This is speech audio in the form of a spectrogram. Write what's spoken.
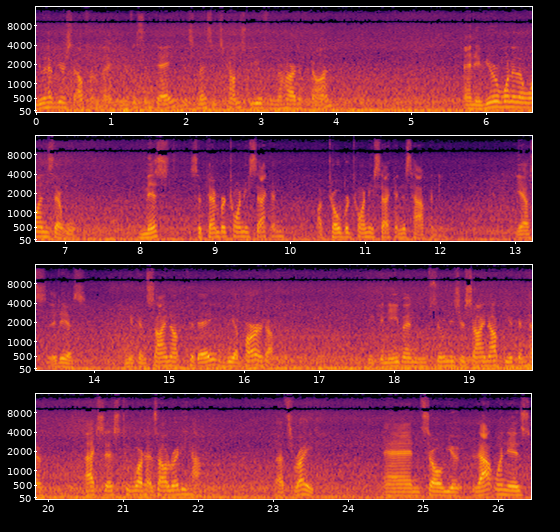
You have yourself a magnificent day. This message comes to you from the heart of Dawn. And if you're one of the ones that missed September 22nd, October 22nd is happening. Yes, it is. You can sign up today and be a part of it. You can even, as soon as you sign up, you can have access to what has already happened. That's right. And so you that one is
